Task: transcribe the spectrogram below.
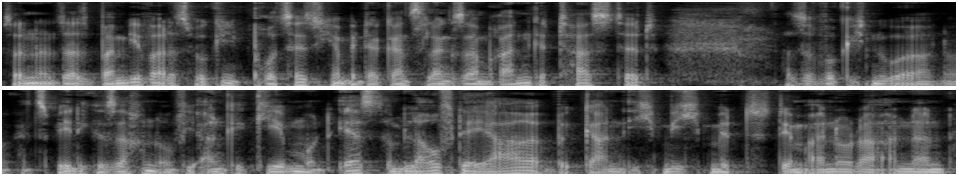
sondern das, bei mir war das wirklich ein Prozess. Ich habe mich da ganz langsam rangetastet also wirklich nur, nur ganz wenige Sachen irgendwie angegeben und erst im Lauf der Jahre begann ich mich mit dem einen oder anderen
